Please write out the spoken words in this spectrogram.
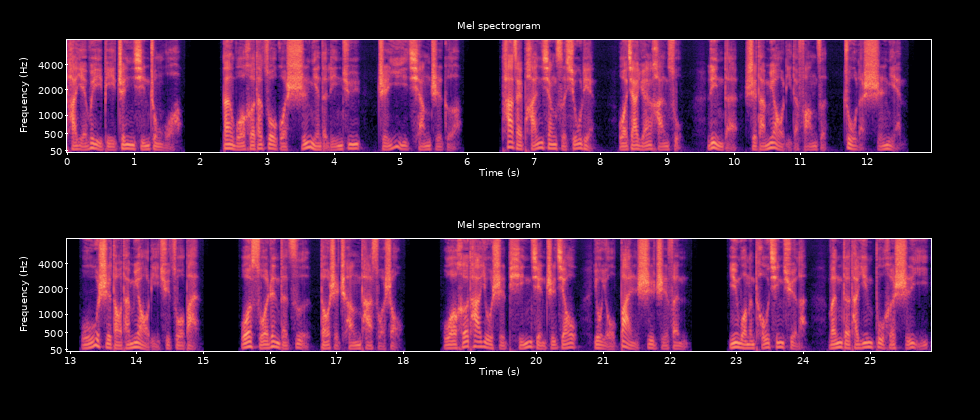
他也未必真心重我，但我和他做过十年的邻居，只一墙之隔。他在盘香寺修炼，我家原寒素，另的是他庙里的房子，住了十年，无事到他庙里去作伴。我所认的字都是承他所授。我和他又是贫贱之交，又有半师之分，因我们投亲去了，闻得他因不合时宜，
